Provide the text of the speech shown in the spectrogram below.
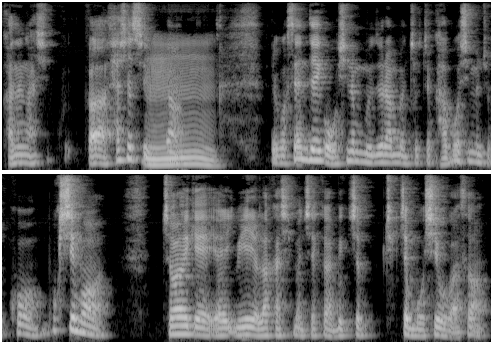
가능하시까 사실 수 있고요. 음, 그리고 샌디에고 오시는 분들 한번 직접 가보시면 좋고 혹시 뭐 저에게 여- 미리 연락하시면 제가 직접 직접 모시고 가서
